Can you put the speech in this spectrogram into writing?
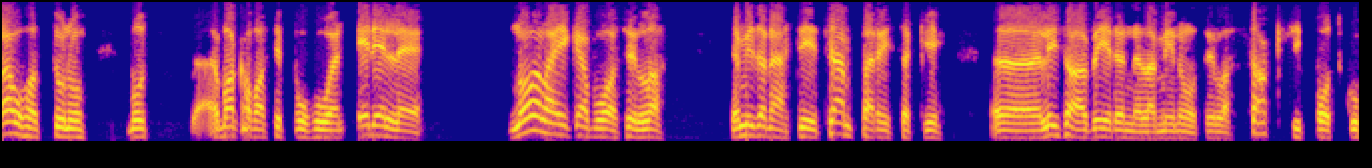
rauhoittunut, mutta vakavasti puhuen edelleen noilla ikävuosilla, ja mitä nähtiin Tsemppärissäkin, äh, lisää viidennellä minuutilla, saksipotku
